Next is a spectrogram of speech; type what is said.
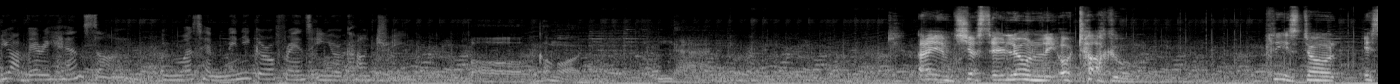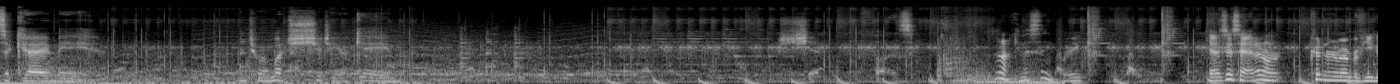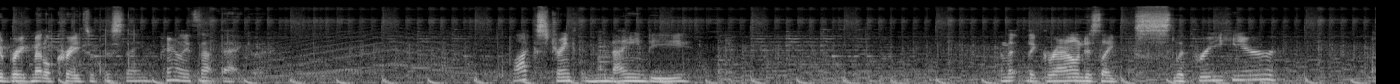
You are very handsome. You must have many girlfriends in your country. I am just a lonely otaku. Please don't isekai me into a much shittier game. Shit. Fuzz. Oh, can this thing break? Yeah, I was gonna say, I don't couldn't remember if you could break metal crates with this thing. Apparently it's not that good. Lock strength 90. And the, the ground is like slippery here.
